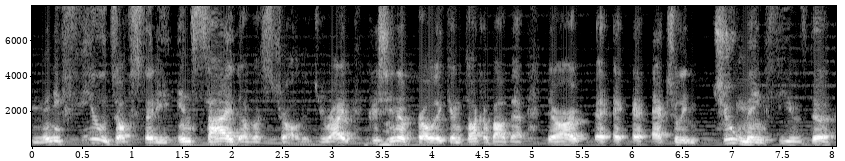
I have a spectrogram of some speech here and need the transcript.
many fields of study inside of astrology, right? Cristina probably can talk about that. There are actually two main fields: the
